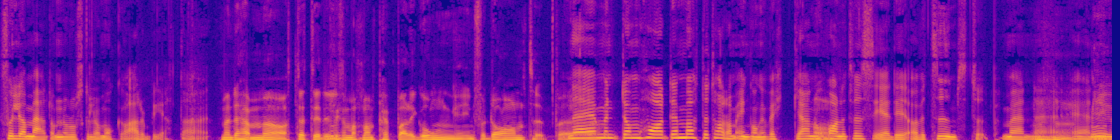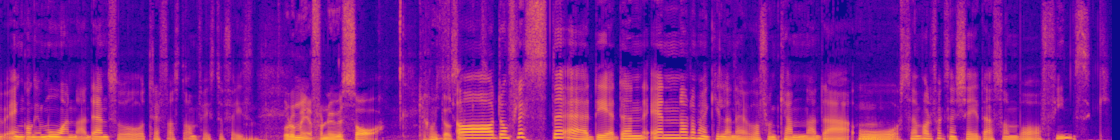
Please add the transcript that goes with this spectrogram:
följde jag med dem när då skulle de åka och arbeta. Men det här mötet, är det liksom att man peppar igång inför dagen typ? Nej men de har, det mötet har de en gång i veckan och Ja. vanligtvis är det över Teams typ. Men eh, nu en gång i månaden så träffas de face to face. Och de är från USA? Ja, de flesta är det. Den, en av de här killarna var från Kanada Mm. och sen var det faktiskt en tjej där som var finsk.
